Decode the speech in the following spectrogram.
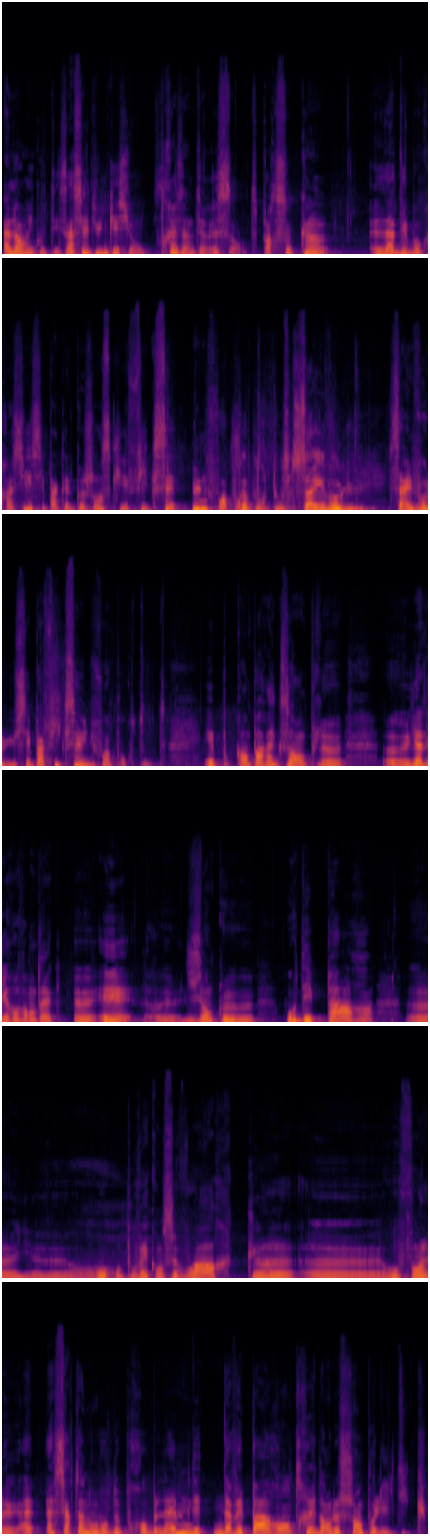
Alors écoutez, ça c'est une question très intéressante parce que la démocratie, c'est pas quelque chose qui est fixé une fois pour, pour toutes. Ça évolue. ça évolue. C'est pas fixé une fois pour toutes. Et quand par exemple, euh, il y a des revendications euh, et euh, disons que au départ, on pouvait concevoir que, au fond, un certain nombre de problèmes n'avaient pas à rentrer dans le champ politique.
